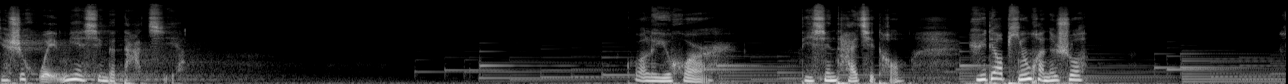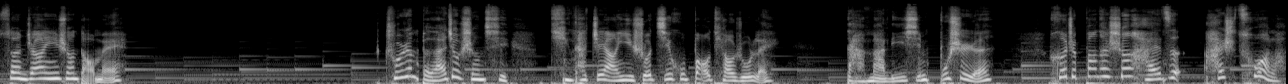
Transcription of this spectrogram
也是毁灭性的打击呀。过了一会儿，李欣抬起头，语调平缓地说：“算张医生倒霉。”主任本来就生气，听他这样一说，几乎暴跳如雷，大骂李欣不是人，合着帮他生孩子还是错了。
